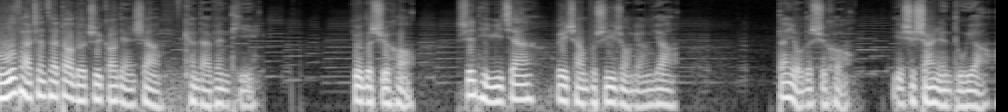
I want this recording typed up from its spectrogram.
我无法站在道德制高点上看待问题，有的时候，身体瑜伽未尝不是一种良药，但有的时候，也是杀人毒药。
